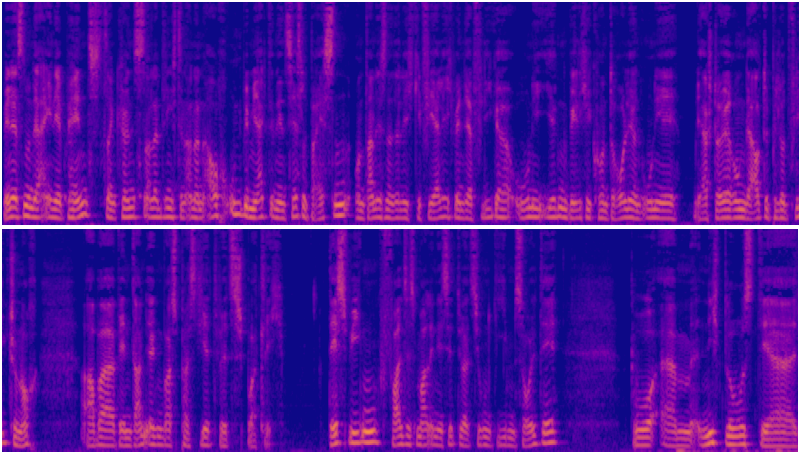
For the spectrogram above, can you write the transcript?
Wenn jetzt nun der eine pennt, dann können es allerdings den anderen auch unbemerkt in den Sessel pressen und dann ist natürlich gefährlich, wenn der Flieger ohne irgendwelche Kontrolle und ohne ja, Steuerung, der Autopilot fliegt schon noch, aber wenn dann irgendwas passiert, wird's sportlich. Deswegen, falls es mal eine Situation geben sollte, wo ähm, nicht bloß der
